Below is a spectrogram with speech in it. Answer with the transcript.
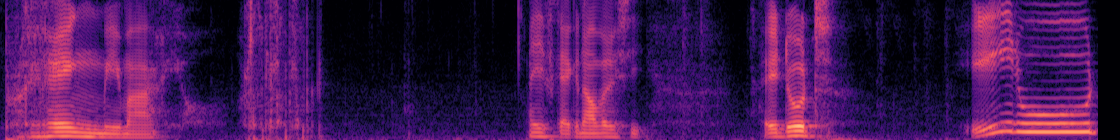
Bring me Mario. Even kijken, nou waar is hij? Hey dude. Hey dude.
